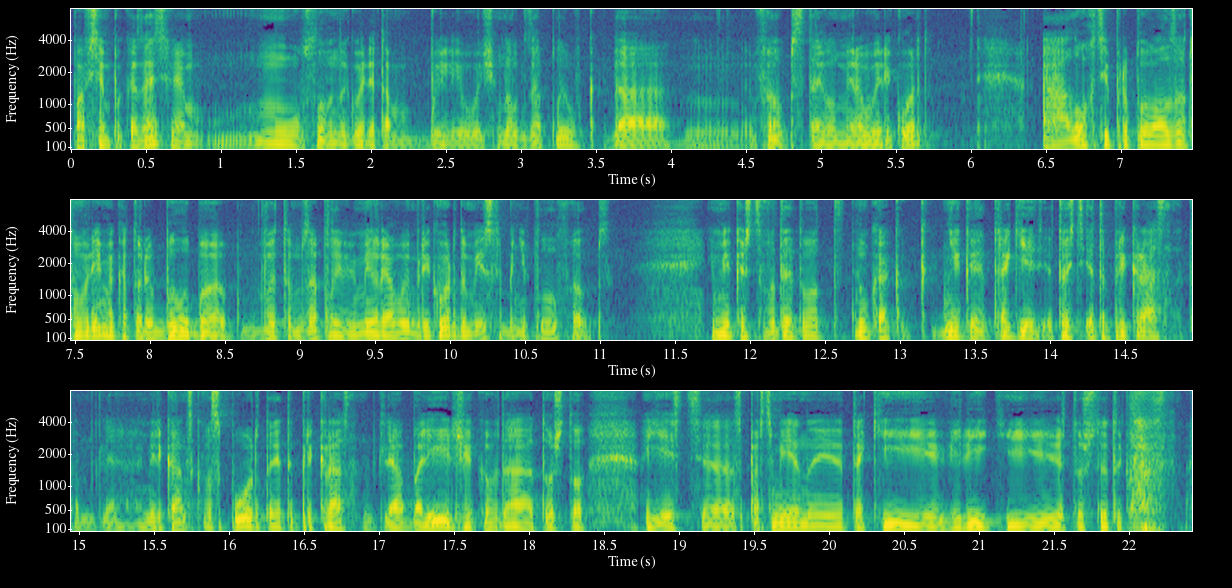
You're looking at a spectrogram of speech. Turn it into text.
по всем показателям, ну, условно говоря, там были очень много заплывов, когда Фелпс ставил мировой рекорд, а Лохти проплывал за то время, которое было бы в этом заплыве мировым рекордом, если бы не плыл Фелпс. И мне кажется, вот это вот, ну, как некая трагедия. То есть это прекрасно там для американского спорта, это прекрасно для болельщиков, да, то, что есть э, спортсмены такие великие, то, что это классно.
